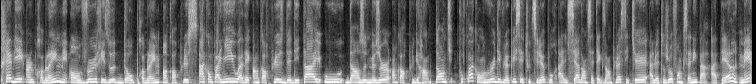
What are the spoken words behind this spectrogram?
très bien un problème, mais on veut résoudre d'autres problèmes encore plus accompagnés ou avec encore plus de détails ou dans une mesure encore plus grande. Donc, pourquoi qu'on veut développer cet outil-là pour Alicia dans cet exemple-là, c'est que elle a toujours fonctionné par appel, mais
